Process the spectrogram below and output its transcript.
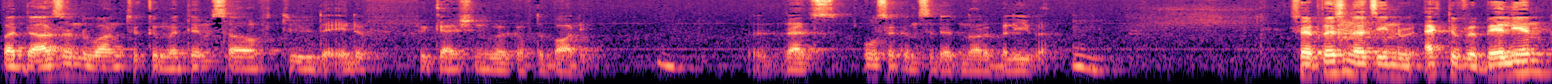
but doesn't want to commit himself to the edification work of the body. Mm. That's also considered not a believer. Mm. So a person that's in active rebellion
